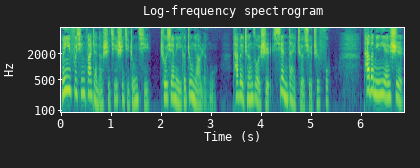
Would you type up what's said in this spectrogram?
文艺复兴发展到十七世纪中期，出现了一个重要人物，他被称作是现代哲学之父。他的名言是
